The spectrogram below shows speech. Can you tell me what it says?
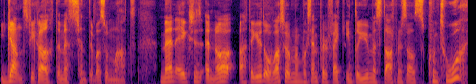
ganske klart den mest kjente personen vi har hatt. Men jeg syns ennå at jeg er litt overrasket over at vi f.eks. fikk intervju med statsministerens kontor.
